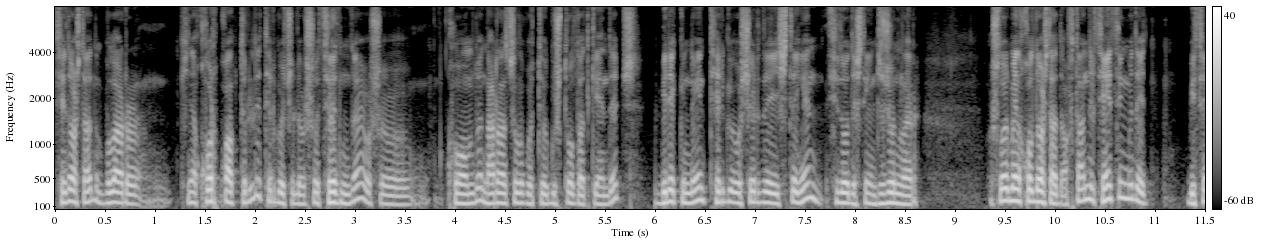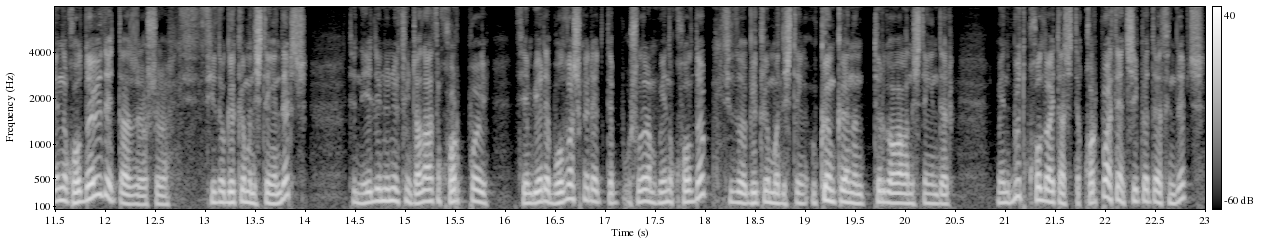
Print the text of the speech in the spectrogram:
сезе баштадым булар кичине коркуп калыптыр эле тергөөчүлөр. Ошо сездим да ошо коомдо нааразычылык өтө күчтүү болуп атат экен депчи. Бир эки күндөн кийин тергөө ошол жерде иштеген сидодо иштеген дежурныйлар ошолор мени колдой баштады. Автандил сенсиңби дейт. Биз сени колдойбуз дейт даже ошо сидо гкмда иштегендерчи сен элдин үнүсүң жазасың коркпой. Сен бул жерде болбошуң керек деп ошолор мени колдоп сидо гкмда иштеген укмкнын тергөө абагында иштегендер мени бүт колдоп айтышты коркпа сен чыгып кетесиң депчи.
